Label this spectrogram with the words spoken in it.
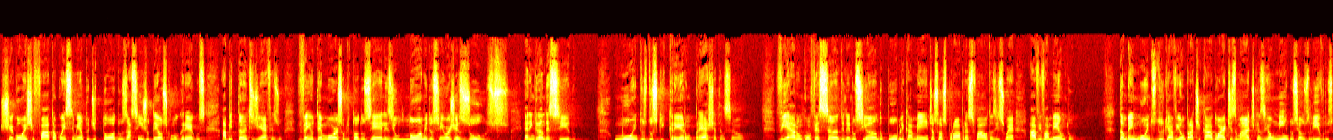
chegou este fato ao conhecimento de todos, assim judeus como gregos, habitantes de Éfeso. Veio temor sobre todos eles, e o nome do Senhor Jesus era engrandecido. Muitos dos que creram, preste atenção, vieram confessando e denunciando publicamente as suas próprias faltas, isso é avivamento. Também muitos dos que haviam praticado artes mágicas, reunindo seus livros,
